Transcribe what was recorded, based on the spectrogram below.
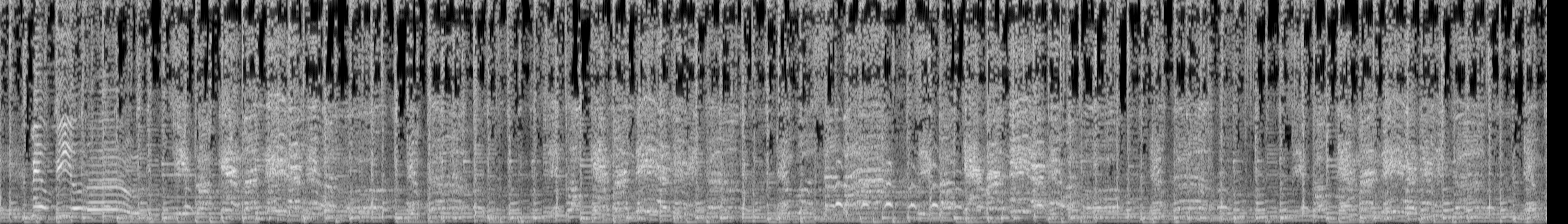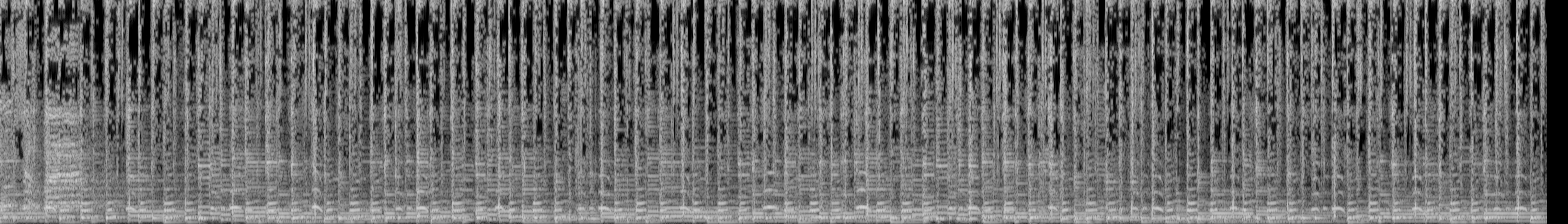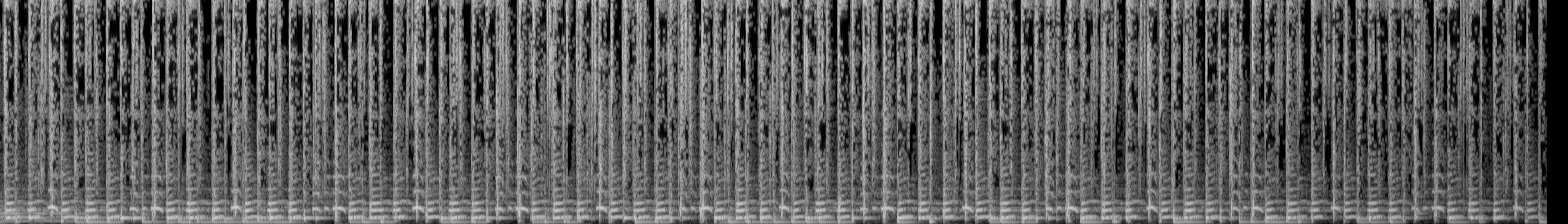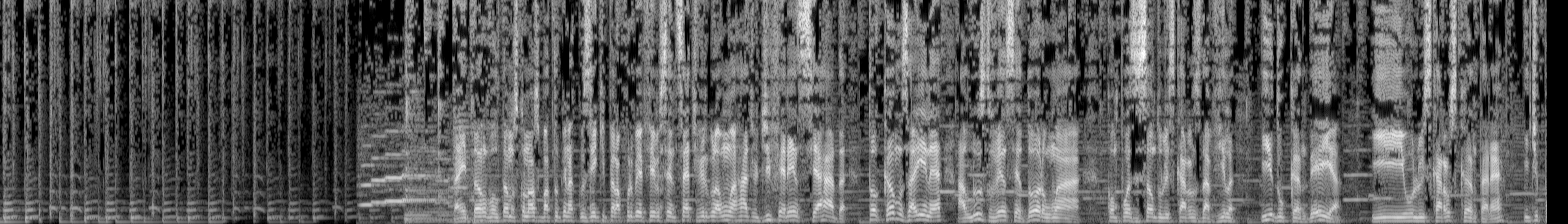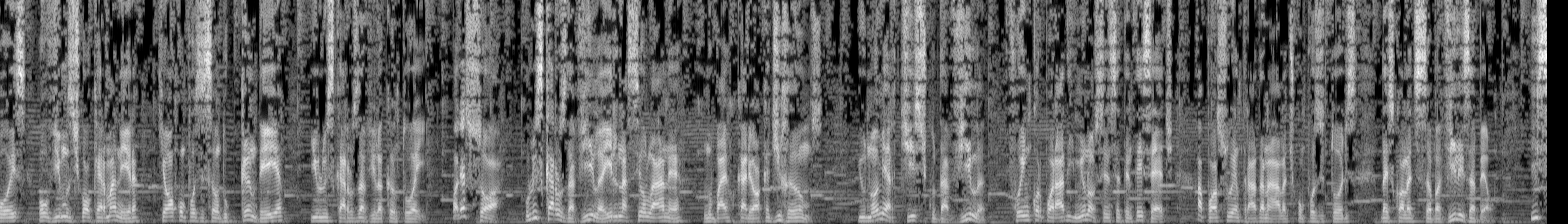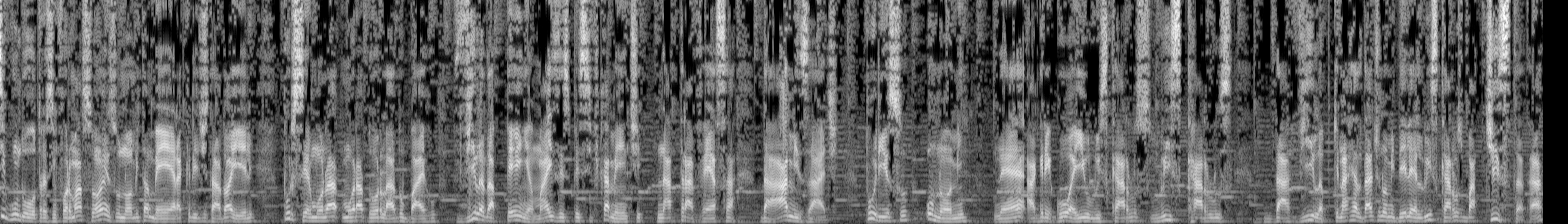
então voltamos com o nosso Batuque na Cozinha aqui pela FURB FM 107,1, a rádio diferenciada. Tocamos aí, né? A Luz do Vencedor, uma composição do Luiz Carlos da Vila e do Candeia. E o Luiz Carlos canta, né? E depois ouvimos De Qualquer Maneira, que é uma composição do Candeia e o Luiz Carlos da Vila cantou aí. Olha só, o Luiz Carlos da Vila, ele nasceu lá, né? No bairro carioca de Ramos. E o nome artístico da Vila foi incorporado em 1977, após sua entrada na ala de compositores da escola de samba Vila Isabel. E segundo outras informações, o nome também era acreditado a ele por ser mora morador lá do bairro Vila da Penha, mais especificamente na Travessa da Amizade. Por isso, o nome, né, agregou aí o Luiz Carlos, Luiz Carlos da Vila, porque na realidade o nome dele é Luiz Carlos Batista, tá?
